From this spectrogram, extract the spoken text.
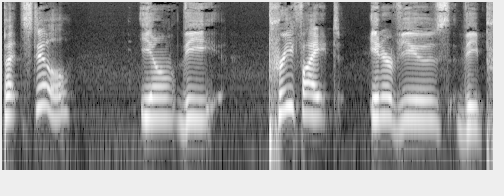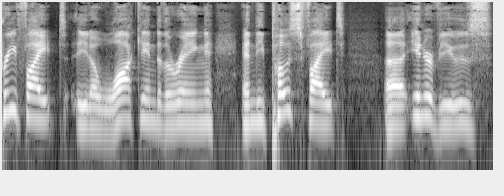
but still, you know, the pre-fight interviews, the pre-fight, you know, walk into the ring, and the post-fight uh, interviews,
